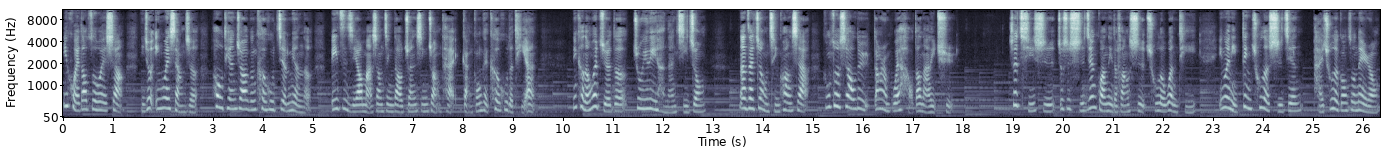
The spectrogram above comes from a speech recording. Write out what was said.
一回到座位上，你就因为想着后天就要跟客户见面了，逼自己要马上进到专心状态，赶工给客户的提案，你可能会觉得注意力很难集中。那在这种情况下，工作效率当然不会好到哪里去。这其实就是时间管理的方式出了问题，因为你定出了时间，排出了工作内容，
